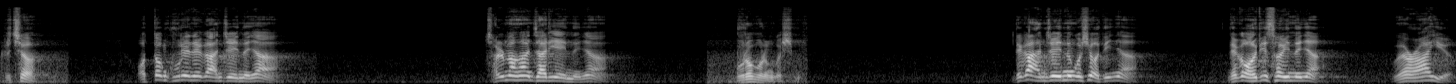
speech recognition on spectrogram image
그렇죠? 어떤 굴에 내가 앉아 있느냐? 절망한 자리에 있느냐? 물어보는 것입니다. 내가 앉아 있는 곳이 어디냐? 내가 어디 서 있느냐? Where are you?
